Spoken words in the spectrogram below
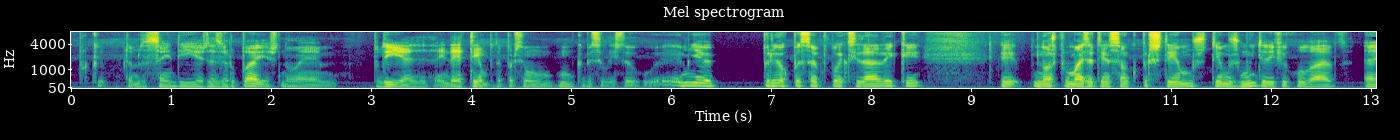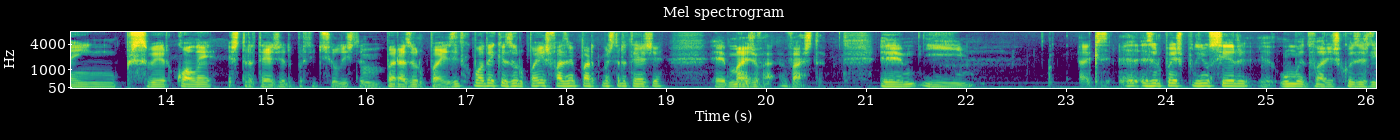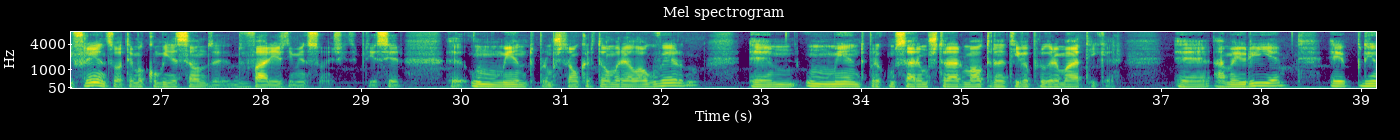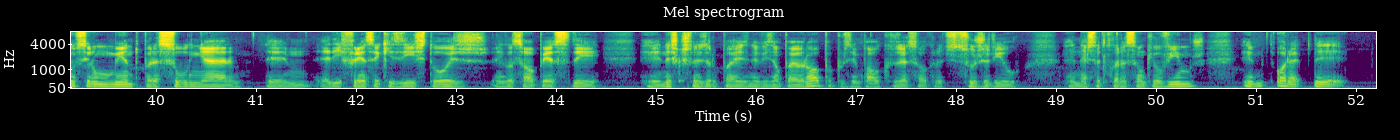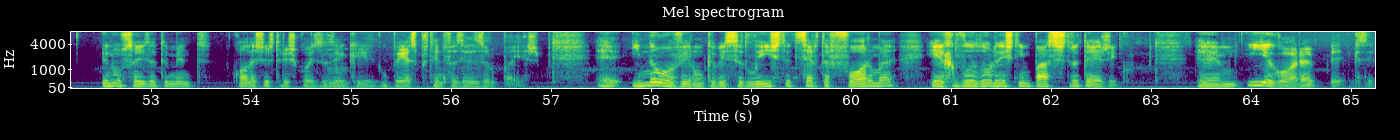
porque estamos a 100 dias das europeias, não é? Podia, ainda é tempo de aparecer um, um cabeça de lista. A minha preocupação e perplexidade é que eh, nós, por mais atenção que prestemos, temos muita dificuldade em perceber qual é a estratégia do Partido Socialista hum. para as europeias e de que modo é que as europeias fazem parte de uma estratégia eh, mais vasta. Eh, e as europeias podiam ser eh, uma de várias coisas diferentes ou até uma combinação de, de várias dimensões. Dizer, podia ser uh, um momento para mostrar um cartão amarelo ao governo, um, um momento para começar a mostrar uma alternativa programática uh, à maioria, uh, podiam ser um momento para sublinhar a diferença que existe hoje em relação ao PSD nas questões europeias e na visão para a Europa, por exemplo, algo que José Sócrates sugeriu nesta declaração que ouvimos. Ora, eu não sei exatamente qual destas três coisas é que o PS pretende fazer das europeias. Uh, e não haver um cabeça de lista, de certa forma, é revelador deste impasse estratégico. Um, ehm, e agora, uh, quer dizer,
